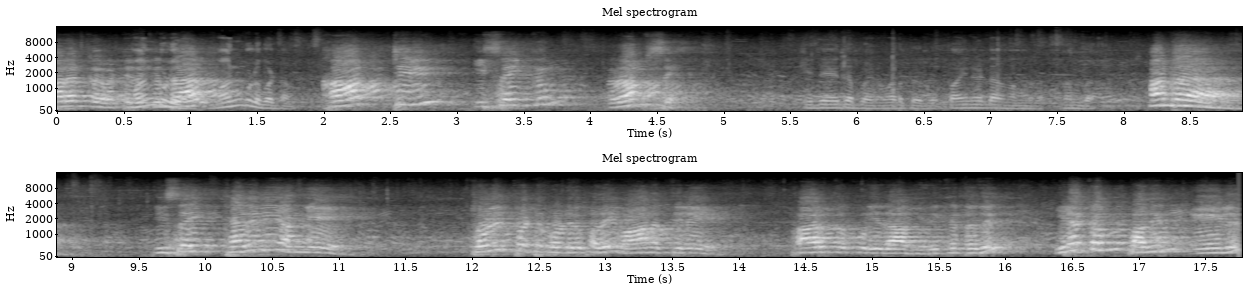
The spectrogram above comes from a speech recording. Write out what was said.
பறக்க மண்புழு விட்டிருக்கின்றார் மண்புழு பட்டம். காற்றில் இசைக்கும் ரம்செட் இது ஏற்ற பையன் வரத்தது. பதினெட்டாம் நம்பர் நம்பர். அந்த இசை கருவி அங்கே தொழிற்பட்டுக் கொண்டிருப்பதை வானத்திலே பார்க்கக்கூடியதாக இருக்கின்றது. இலக்கம் பதினேழு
